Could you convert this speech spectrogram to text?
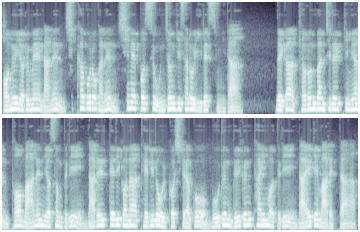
어느 여름에 나는 시카고로 가는 시내버스 운전기사로 일했습니다. 내가 결혼 반지를 끼면 더 많은 여성들이 나를 때리거나 데리러 올 것이라고 모든 늙은 타이머들이 나에게 말했다.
